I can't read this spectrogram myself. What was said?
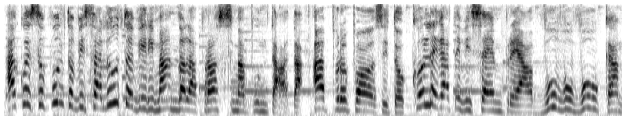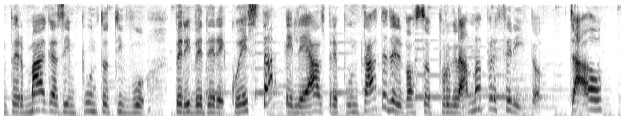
A questo punto vi saluto e vi rimando alla prossima puntata. A proposito, collegatevi sempre a www.campermagazine.tv per rivedere questa e le altre puntate del vostro programma preferito. Ciao!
